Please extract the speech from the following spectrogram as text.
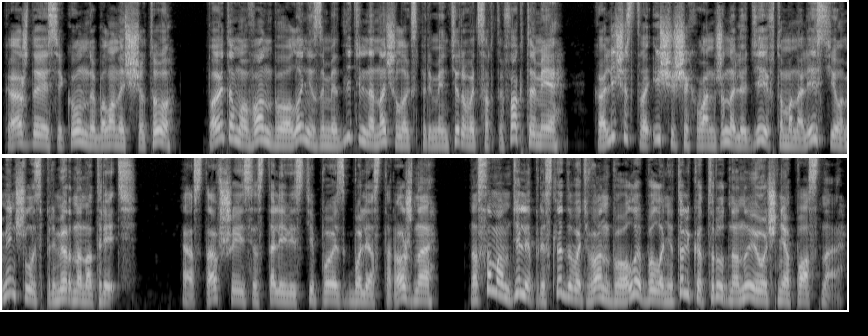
Каждая секунда была на счету, поэтому Ван Буэлэ незамедлительно начал экспериментировать с артефактами. Количество ищущих Ван Джена людей в Туманолесье уменьшилось примерно на треть. Оставшиеся стали вести поиск более осторожно. На самом деле преследовать Ван Буэлэ было не только трудно, но и очень опасно.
